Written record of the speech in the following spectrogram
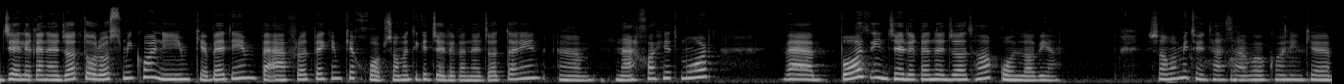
جلیقه نجات درست می‌کنیم که بدیم به افراد بگیم که خب شما دیگه جلیقه نجات دارین نخواهید مرد و باز این جلیقه نجات ها قلابی هن. شما می‌تونید تصور کنین که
